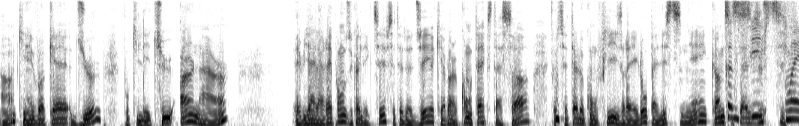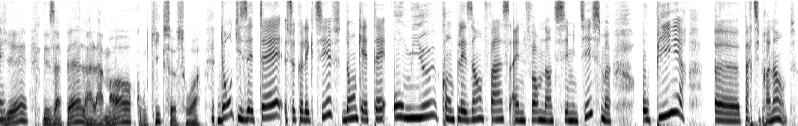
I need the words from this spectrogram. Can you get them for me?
hein, qui invoquaient Dieu pour qu'il les tue un à un, eh bien, la réponse du collectif, c'était de dire qu'il y avait un contexte à ça, que c'était le conflit israélo-palestinien, comme, comme, si ça si, justifiait ouais. des appels à la mort contre qui que ce soit. Donc, ils étaient, ce collectif, donc, était au mieux complaisant face à une forme d'antisémitisme, au pire, euh, partie prenante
